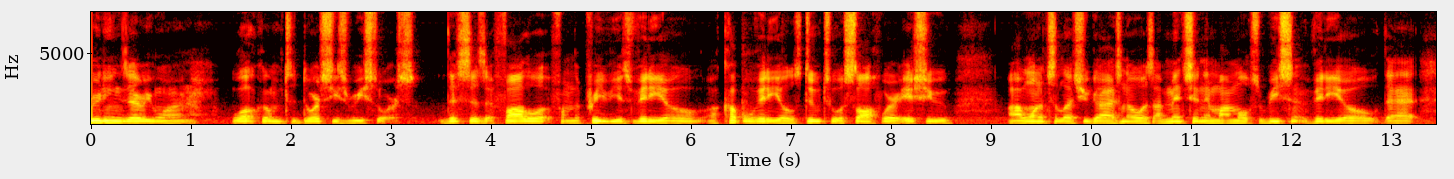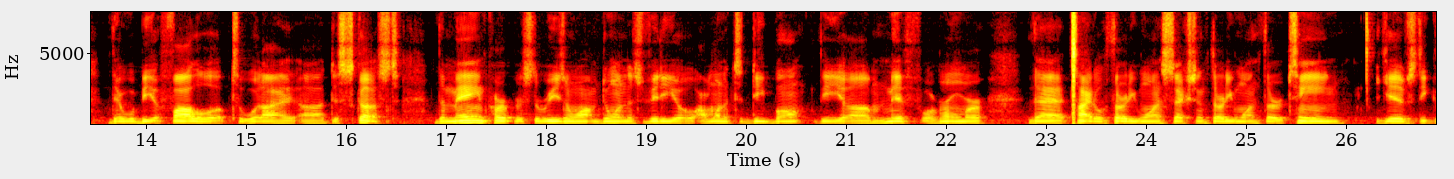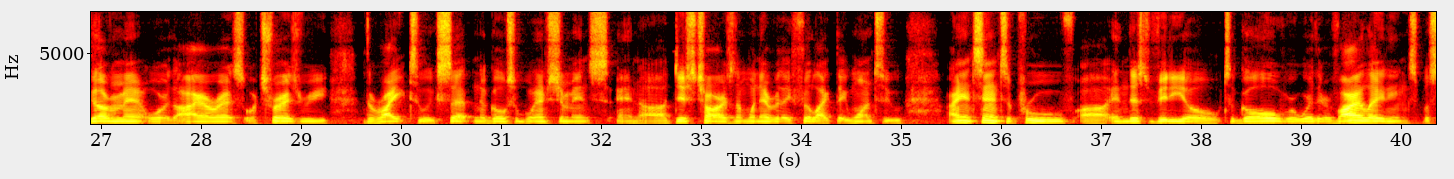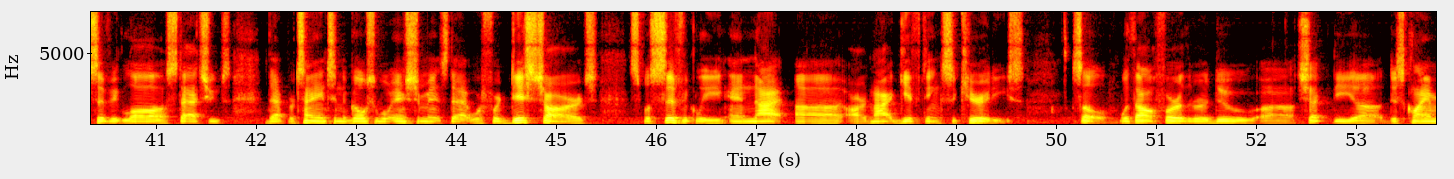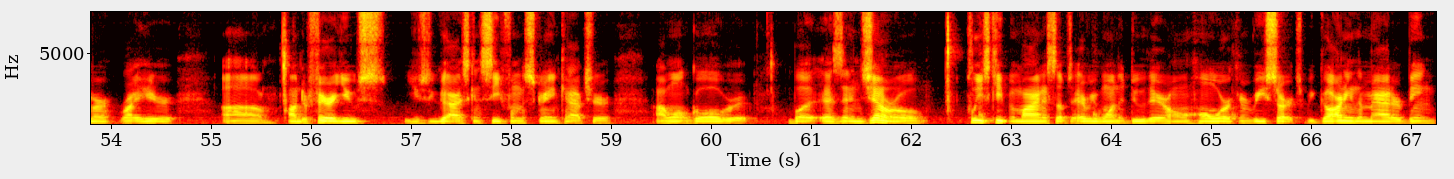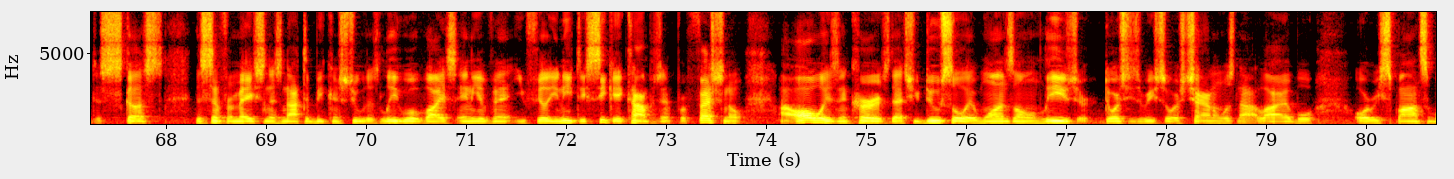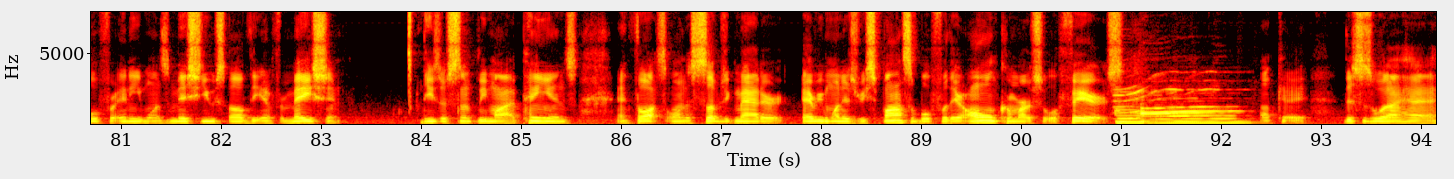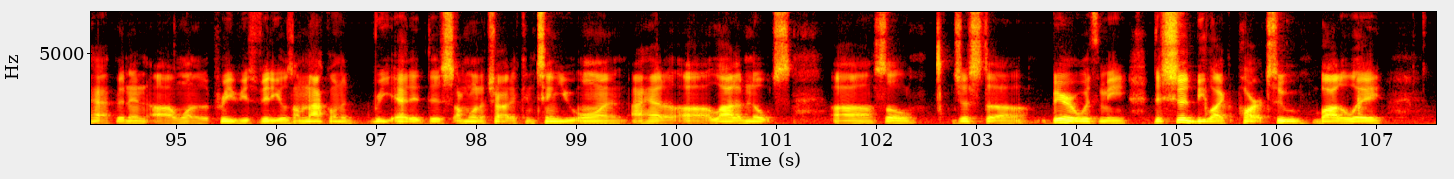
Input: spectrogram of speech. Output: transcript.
Greetings everyone. Welcome to Dorsey's Resource. This is a follow-up from the previous video, a couple videos due to a software issue. I wanted to let you guys know, as I mentioned in my most recent video, that there will be a follow-up to what I uh, discussed. The main purpose, the reason why I'm doing this video, I wanted to debunk the uh, myth or rumor that Title 31, Section 3113 gives the government or the IRS or Treasury the right to accept negotiable instruments and uh, discharge them whenever they feel like they want to. I intend to prove uh, in this video to go over where they're violating specific law statutes that pertain to negotiable instruments that were for discharge specifically and not uh, are not gifting securities. So without further ado, uh, check the uh, disclaimer right here um, under fair use. As you guys can see from the screen capture, I won't go over it. But as in general, please keep in mind it's up to everyone to do their own homework and research regarding the matter being discussed. This information is not to be construed as legal advice. Any event you feel you need to seek a competent professional, I always encourage that you do so at one's own leisure. Dorsey's Resource Channel was not liable or responsible for anyone's misuse of the information. These are simply my opinions and thoughts on the subject matter. Everyone is responsible for their own commercial affairs. Okay, this is what I had happen in uh, one of the previous videos. I'm not going to re-edit this. I'm going to try to continue on. I had a, a lot of notes, uh, so just uh, bear with me. This should be like part two, by the way.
